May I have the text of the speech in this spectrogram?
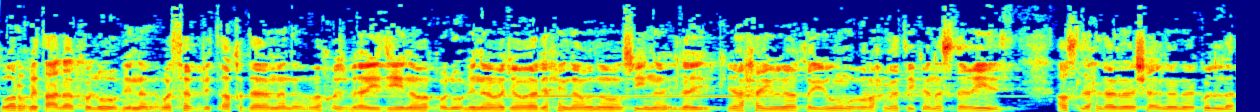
واربط على قلوبنا وثبت أقدامنا وخذ بأيدينا وقلوبنا وجوارحنا ونواصينا إليك. يا حي يا قيوم برحمتك نستغيث. أصلح لنا شأننا كله.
